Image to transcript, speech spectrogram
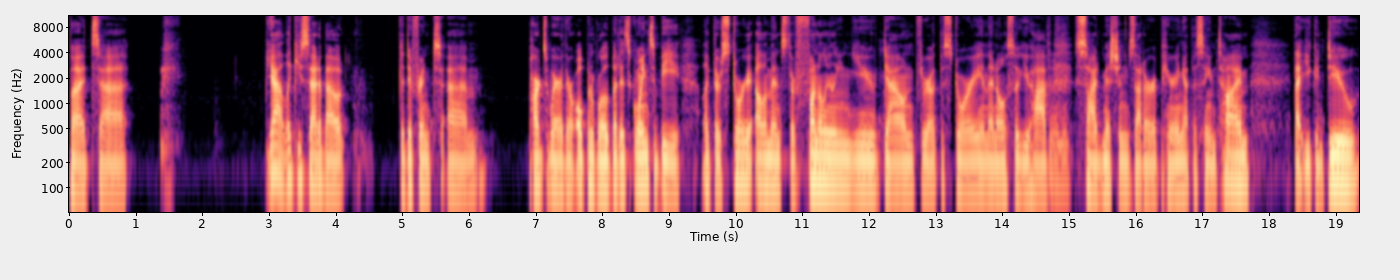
but uh, yeah, like you said about the different um, parts where they're open world, but it's going to be like there's story elements. They're funneling you down throughout the story, and then also you have Mhm. side missions that are appearing at the same time that you can do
